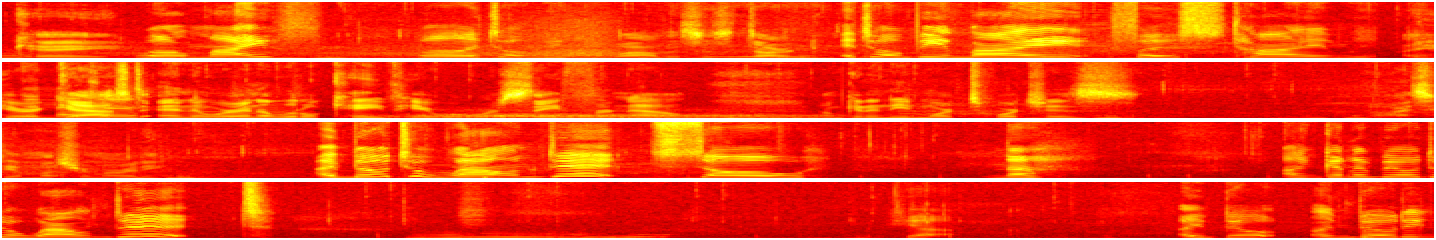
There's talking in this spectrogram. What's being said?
Okay. Well, my. F- well, it will be. Wow, this is dark. It will be my first time. I hear a ghast, and we're in a little cave here where we're safe for now. I'm gonna need more torches. Oh, I see a mushroom already. I built around it, so. Nah. I'm gonna build around it. Yeah. I built. I'm building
